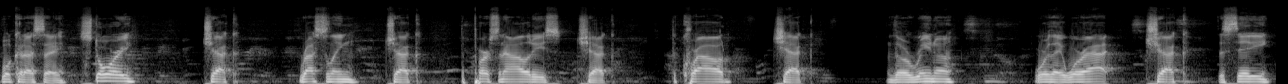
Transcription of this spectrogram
What could I say? Story, check. Wrestling, check. The personalities, check. The crowd, check. The arena, where they were at, check. The city,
